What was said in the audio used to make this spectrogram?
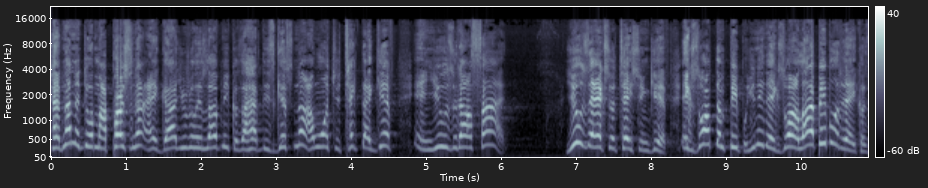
Has nothing to do with my personality. Hey, God, you really love me because I have these gifts? No, I want you to take that gift and use it outside. Use the exhortation gift. Exhort them people. You need to exhort a lot of people today because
